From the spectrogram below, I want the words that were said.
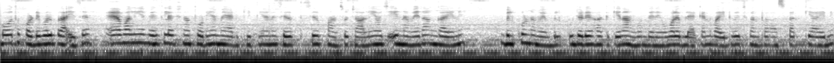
ਬਹੁਤ ਅਫੋਰਡੇਬਲ ਪ੍ਰਾਈਸ ਹੈ। ਇਹ ਵਾਲੀਆਂ ਫਿਰ ਕਲੈਕਸ਼ਨਾਂ ਥੋੜੀਆਂ ਮੈਂ ਐਡ ਕੀਤੀਆਂ ਨੇ, ਸਿਰਫ ਤੇ ਸਿਰਫ 540 ਵਿੱਚ। ਇਹ ਨਵੇਂ ਰੰਗ ਆਏ ਨੇ। ਬਿਲਕੁਲ ਨਵੇਂ, ਬਿਲਕੁਲ ਜਿਹੜੇ ਹਟ ਕੇ ਰੰਗ ਹੁੰਦੇ ਨੇ, ਉਹ ਵਾਲੇ ਬਲੈਕ ਐਂਡ ਵਾਈਟ ਵਿੱਚ ਕੰਟਰਾਸਟ ਕਰਕੇ ਆਏ ਨੇ।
